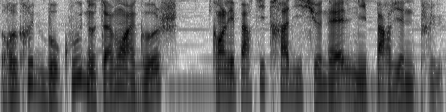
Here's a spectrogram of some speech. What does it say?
recrutent beaucoup, notamment à gauche, quand les partis traditionnels n'y parviennent plus.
